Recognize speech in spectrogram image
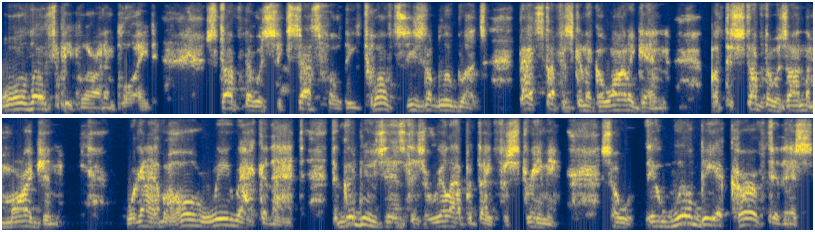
All those people are unemployed. Stuff that was successful, the 12th season of Blue Bloods, that stuff is going to go on again. But the stuff that was on the margin, we're going to have a whole re rack of that. The good news is there's a real appetite for streaming. So there will be a curve to this.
